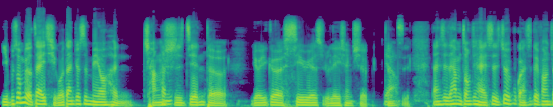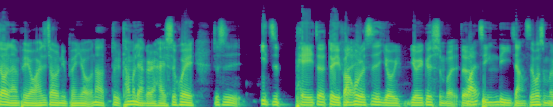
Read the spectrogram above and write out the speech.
也不是说没有在一起过，但就是没有很长时间的有一个 serious relationship 这样子。但是他们中间还是，就不管是对方交了男朋友还是交了女朋友，那对他们两个人还是会就是一直陪着对方，对或者是有有一个什么的玩经历这样子，或什么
